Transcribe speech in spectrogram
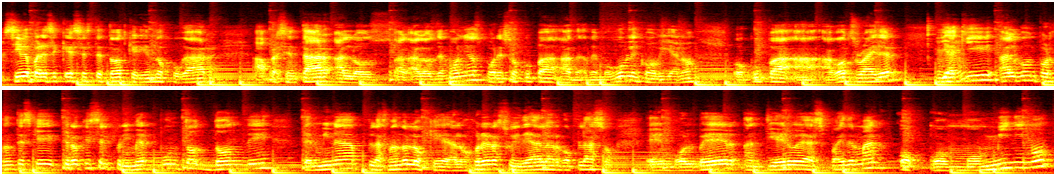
sí me parece que es este Todd queriendo jugar a presentar a los, a, los demonios, por eso ocupa a, Demogoblin como villano, ocupa a, a Ghost Rider. Y aquí algo importante es que creo que es el primer punto donde termina plasmando lo que a lo mejor era su idea a largo plazo, en volver antihéroe a Spider-Man o como mínimo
